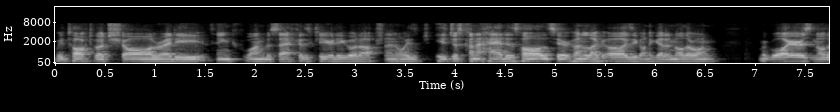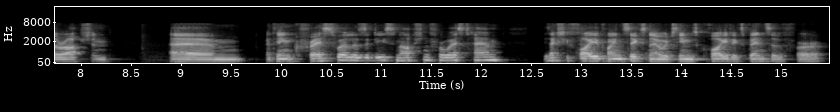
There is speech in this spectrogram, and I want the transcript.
we talked about Shaw already. I think Wan Bissaka is clearly a good option. I know he's, he's just kind of had his hauls here, kind of like, oh, is he going to get another one? Maguire is another option. Um, I think Cresswell is a decent option for West Ham. He's actually 5.6 now, which seems quite expensive for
